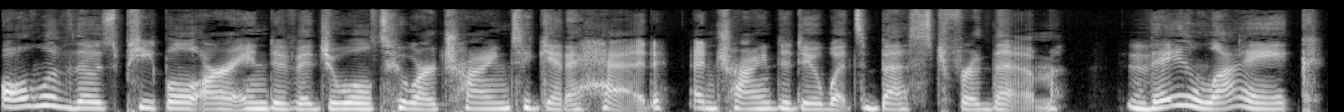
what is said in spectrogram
All of those people are individuals who are trying to get ahead and trying to do what's best for them they like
